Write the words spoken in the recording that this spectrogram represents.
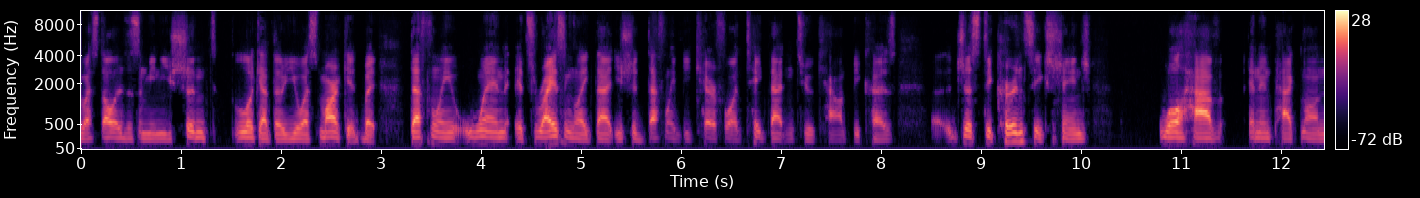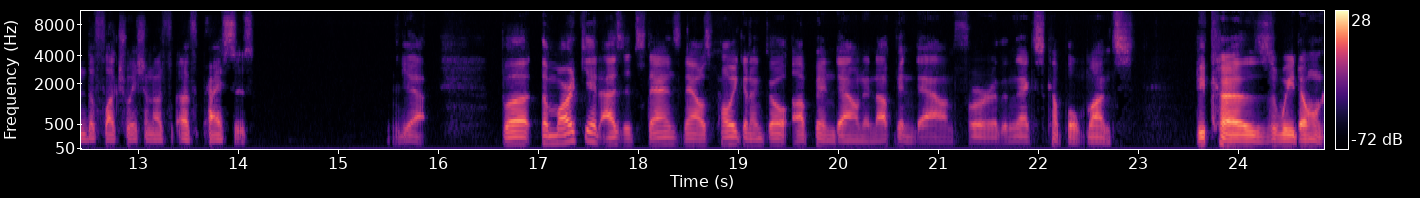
US dollar doesn't mean you shouldn't look at the US market, but definitely when it's rising like that, you should definitely be careful and take that into account because uh, just the currency exchange will have an impact on the fluctuation of, of prices. Yeah. But the market as it stands now is probably going to go up and down and up and down for the next couple months because we don't,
